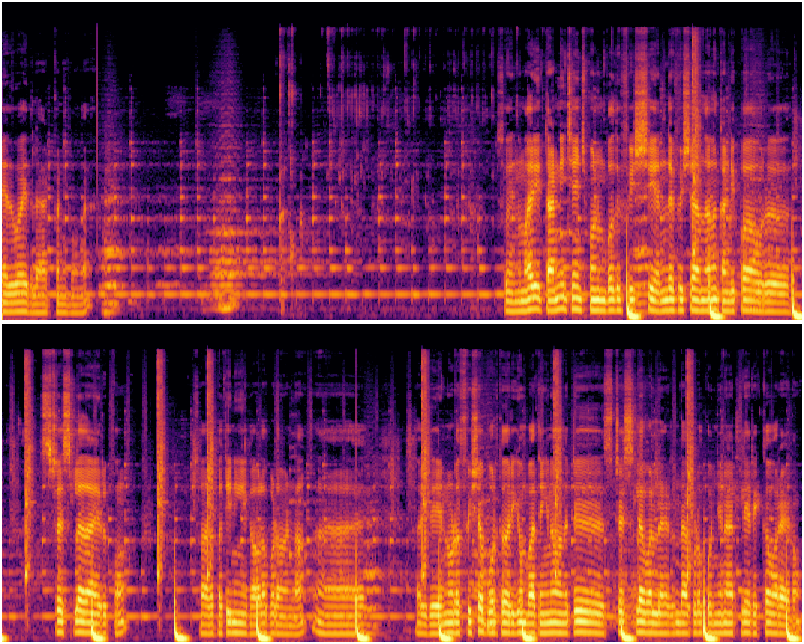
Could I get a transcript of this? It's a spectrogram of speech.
மெதுவாக இதில் ஆட் பண்ணிக்கோங்க. ஸோ இந்த மாதிரி தண்ணி சேஞ்ச் பண்ணும்போது ஃபிஷ் எந்த ஃபிஷ்ஷாக இருந்தாலும் கண்டிப்பாக ஒரு ஸ்ட்ரெஸ்ஸில் தான் இருக்கும். ஸோ அதை பற்றி நீங்கள் கவலைப்பட வேண்டாம். இது என்னோடய ஃபிஷ்ஷை பொறுத்த வரைக்கும் பார்த்தீங்கன்னா வந்துட்டு ஸ்ட்ரெஸ் லெவலில் இருந்தால் கூட கொஞ்ச நேரத்துலேயே ரெக்கவர் ஆகிடும்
